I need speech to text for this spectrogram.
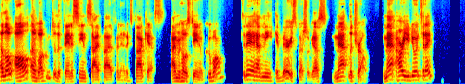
Hello, all, and welcome to the Fantasy and Sci-Fi Fanatics podcast. I'm your host, Daniel Kubal. Today, I have me a very special guest, Matt Luttrell. Matt, how are you doing today?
